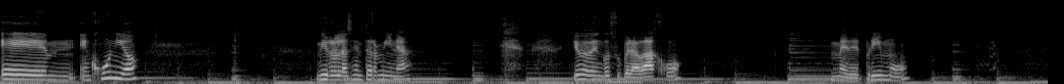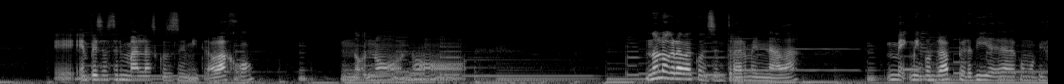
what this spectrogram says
Em, en junio mi relación termina, yo me vengo súper abajo, me deprimo, eh, empecé a hacer mal las cosas en mi trabajo, no, no, no, no lograba concentrarme en nada me, encontraba perdida, era como que.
